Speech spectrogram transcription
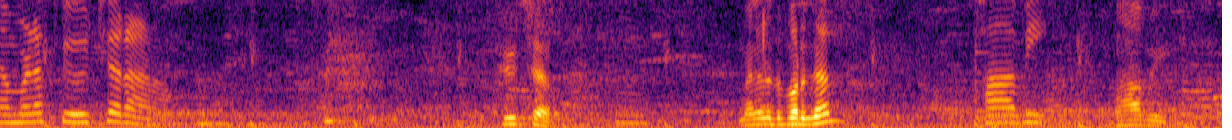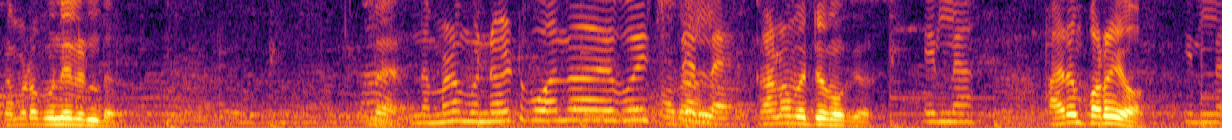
നമ്മുടെ ഫ്യൂച്ചറാണോ ഫ്യൂച്ചർ മലയാളത്തിൽ പറഞ്ഞാൽ? ഭാവി. ഭാവി. നമ്മുടെ മുന്നിലുണ്ട്. നമ്മൾ മുന്നോട്ട് പോകുന്നത് കാണാൻ പറ്റുമോ നമുക്ക്? ഇല്ല. ആരും പറയോ? ഇല്ല.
